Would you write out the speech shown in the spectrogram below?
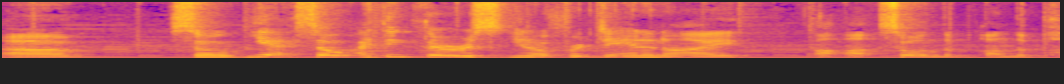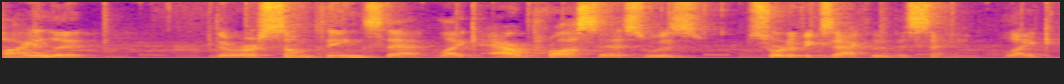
Um, so yeah, so I think there's you know for Dan and I, uh, uh, so on the on the pilot, there are some things that like our process was sort of exactly the same. Like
